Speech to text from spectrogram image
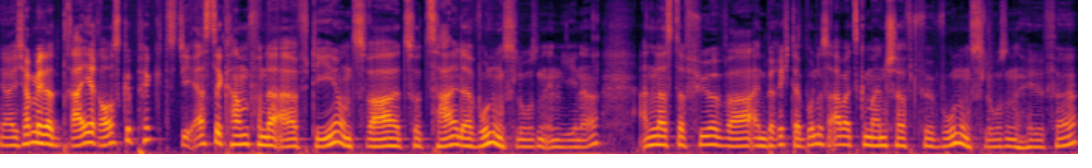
Ja, ich habe mir da drei rausgepickt. Die erste kam von der AfD und zwar zur Zahl der Wohnungslosen in Jena. Anlass dafür war ein Bericht der Bundesarbeitsgemeinschaft für Wohnungslosenhilfe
